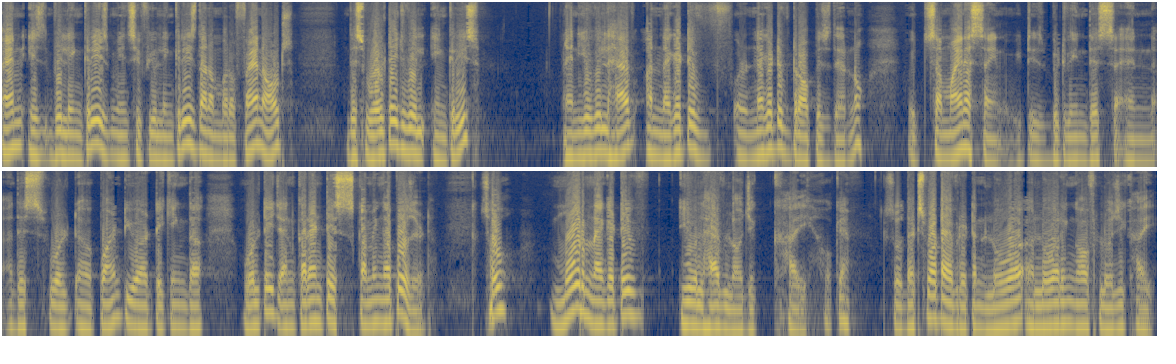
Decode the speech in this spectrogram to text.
n is will increase means if you will increase the number of fan outs this voltage will increase and you will have a negative negative drop is there no? It's a minus sign. It is between this and this volt uh, point you are taking the voltage and current is coming opposite. So more negative you will have logic high okay? So that's what i've written lower uh, lowering of logic high.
